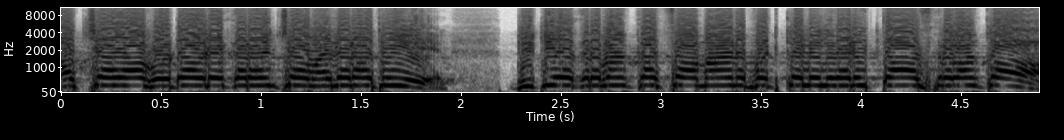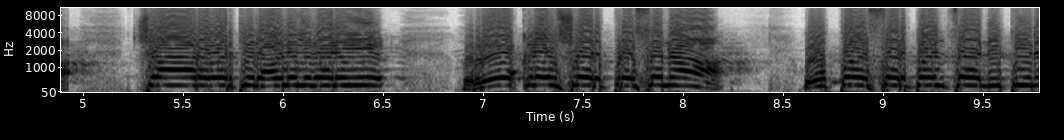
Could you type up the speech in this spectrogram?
आजच्या या घोटावडेकरांच्या मैदानातील द्वितीय क्रमांकाचा मान पटकवलेली गाडी तास क्रमांक चार वरती धावलेली गाडी. रोकडेश्वर प्रसन्न उपसरपंच नितीन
